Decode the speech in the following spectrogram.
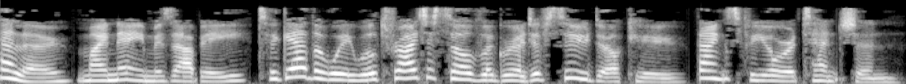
Hello, my name is Abby. Together we will try to solve a grid of Sudoku. Thanks for your attention.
